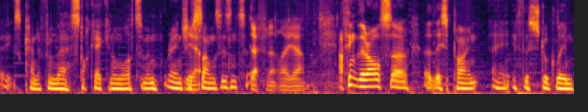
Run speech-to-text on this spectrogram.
it's kind of from their Stock Aitken and Waterman range Yeah. of songs, isn't it? Definitely, yeah. I think they're also at this point, uh, if they're struggling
